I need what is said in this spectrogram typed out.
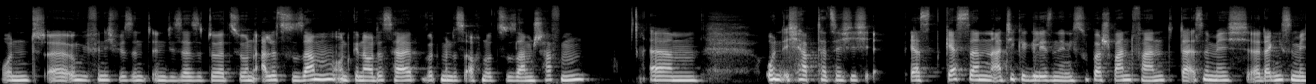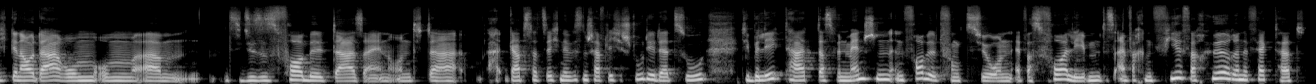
Und äh, irgendwie finde ich, wir sind in dieser Situation alle zusammen und genau deshalb wird man das auch nur zusammen schaffen. Ähm, und ich habe tatsächlich erst gestern einen Artikel gelesen, den ich super spannend fand. Da ist nämlich, äh, da ging es nämlich genau darum, um ähm, dieses Vorbilddasein. Und da gab es tatsächlich eine wissenschaftliche Studie dazu, die belegt hat, dass wenn Menschen in Vorbildfunktion etwas vorleben, das einfach einen vielfach höheren Effekt hat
